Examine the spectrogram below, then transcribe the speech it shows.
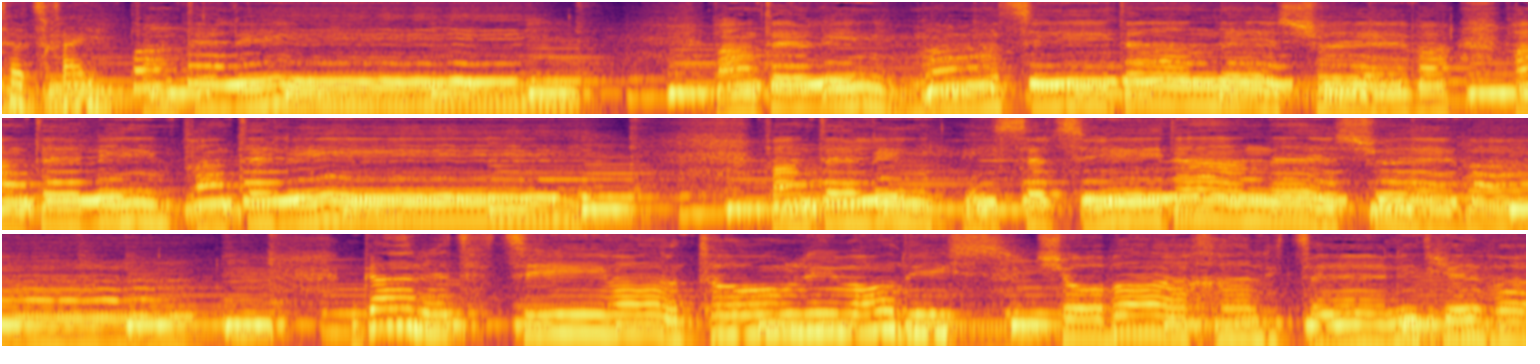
ცოცხალი პანტელი პანტელი მამაციდან ეშვება. პანტელი პანტელი პანტელი ისერციდან ეშვება. გარეთ ცივა თოვლი მოდის შობა ახალი წელი დგება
